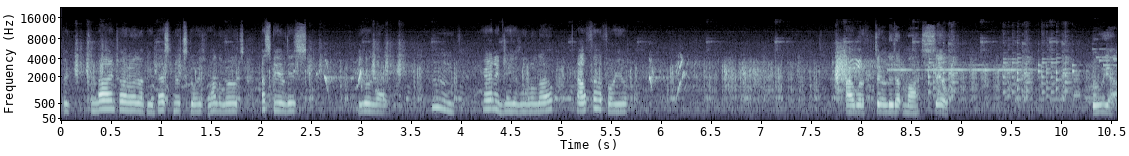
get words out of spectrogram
The combined total of your best note scores from all the worlds must be at least to that. Hmm, your energy is a little low. I'll fill it for you. I would have filled it up myself. Booyah.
